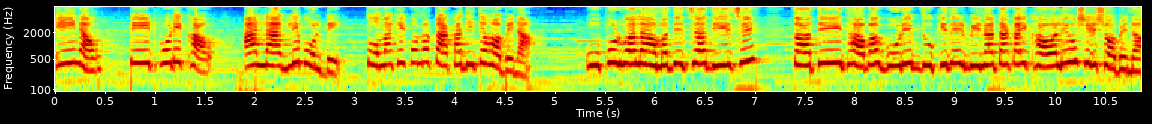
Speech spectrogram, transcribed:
এই নাও পেট ভরে খাও। আর লাগলে বলবে তোমাকে কোনো টাকা দিতে হবে না। উপরওয়ালা আমাদের যা দিয়েছে তাতে এই ধাবা গরিব দুঃখীদের বিনা টাকায় খাওয়ালেও শেষ হবে না।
